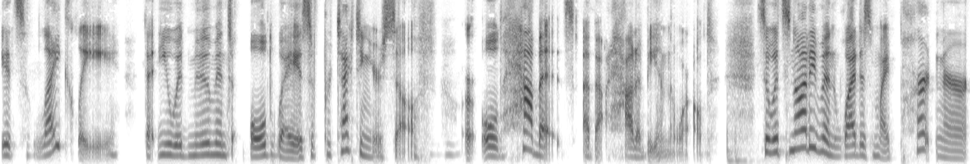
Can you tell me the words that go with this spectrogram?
it's likely that you would move into old ways of protecting yourself or old habits about how to be in the world. So it's not even why does my partner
